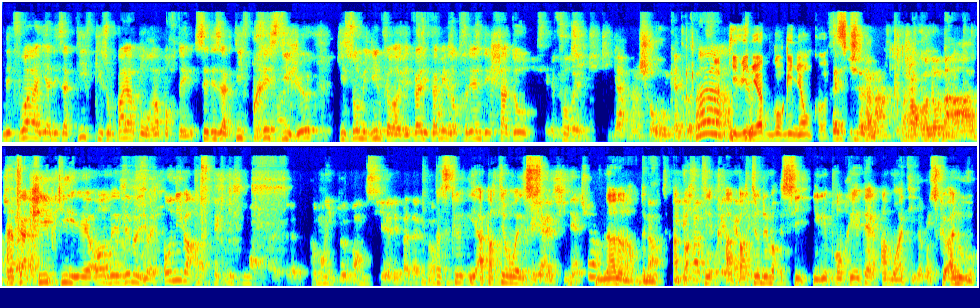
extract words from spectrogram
des fois, il y a des actifs qui ne sont pas là pour rapporter. C'est des actifs prestigieux qui sont comme les familles entretiennent des châteaux. C'est les forêts qui gardent un showroom quelque part. Un petit vignoble bourguignon, quoi. Prestige de la marque. Genre Renaud Un flagship qui est en démesuré. On y va. Techniquement, euh, comment il peut vendre si elle n'est pas d'accord? Parce qu'à partir où elle. Qu'il y a une signature. Non, non, non. non. À, partir, à partir du moment. Si, il est propriétaire à moitié. Parce qu'à nouveau,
